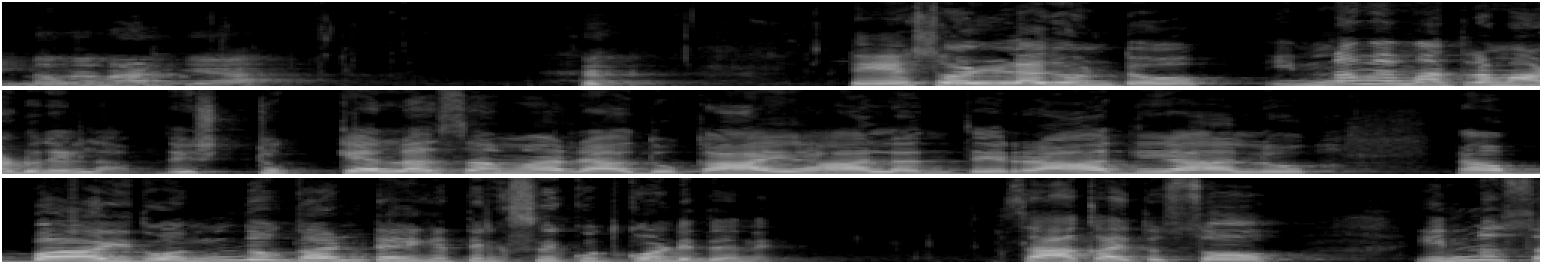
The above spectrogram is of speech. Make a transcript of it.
ಇನ್ನೊಮ್ಮೆ ಮಾಡ್ತೀಯಾ? ಟೇಸ್ಟ್ ಒಳ್ಳೇದುಂಟು. ಇನ್ನೊಮ್ಮೆ ಮಾತ್ರ ಮಾಡುವುದಿಲ್ಲ ಎಷ್ಟು ಕೆಲಸ ಮಾರೆ ಅದು ಕಾಯಿ ಹಾಲಂತೆ ರಾಗಿ ಹಾಲು. ಹಬ್ಬ ಇದು ಒಂದು ಗಂಟೆ ಹೀಗೆ ತಿರುಗಿಸಿ ಕೂತ್ಕೊಂಡಿದ್ದೇನೆ. ಸಾಕಾಯ್ತು. ಸೊ ಇನ್ನು ಸ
